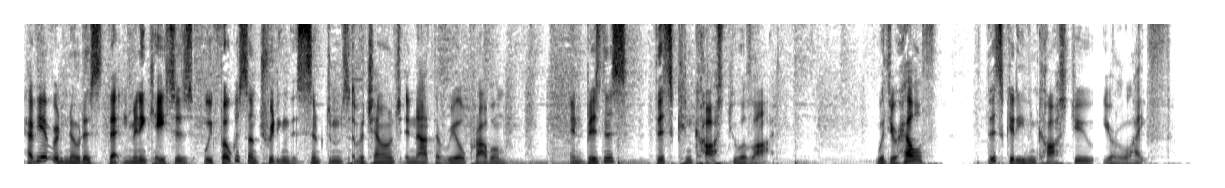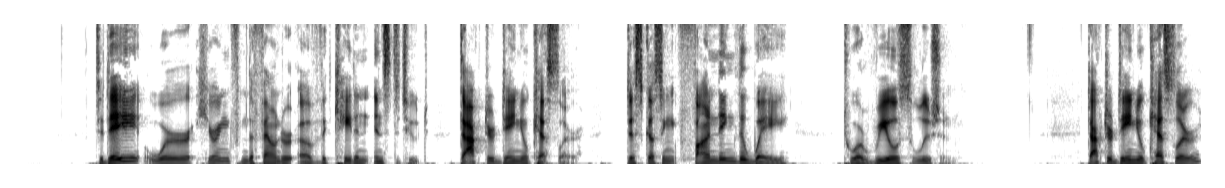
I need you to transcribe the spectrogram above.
Have you ever noticed that in many cases, we focus on treating the symptoms of a challenge and not the real problem? In business, this can cost you a lot. With your health, this could even cost you your life. Today, we're hearing from the founder of the Kadan Institute, Dr. Daniel Kessler, discussing finding the way to a real solution. Dr. Daniel Kessler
